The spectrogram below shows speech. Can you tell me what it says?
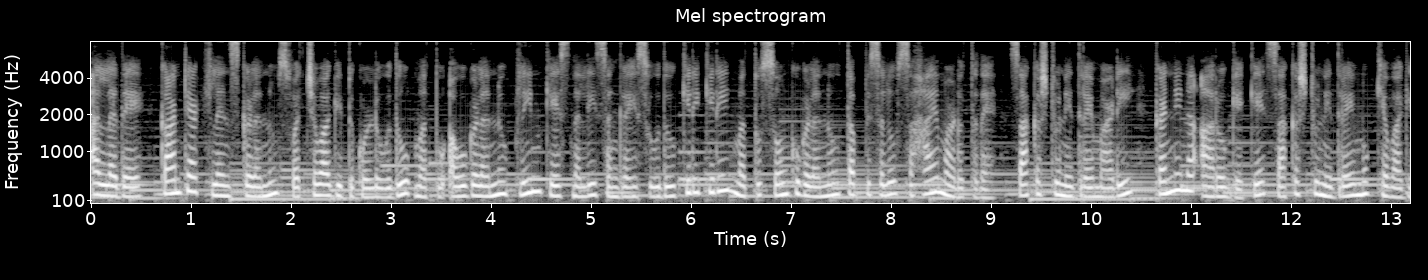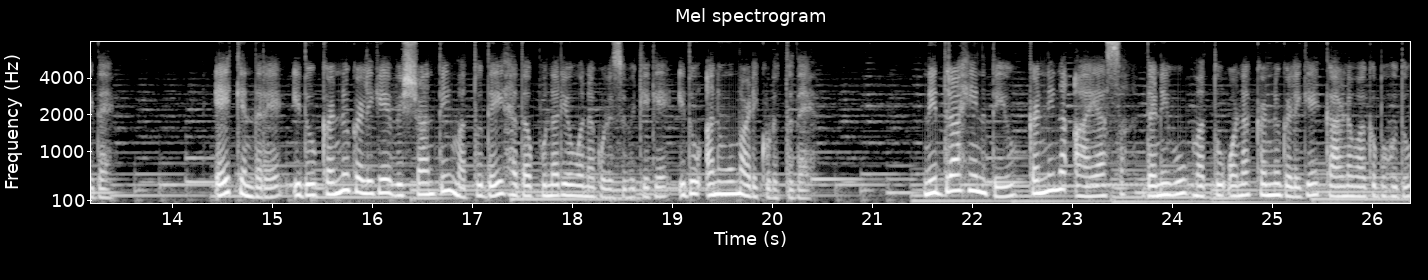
ಅಲ್ಲದೆ, ಕಾಂಟ್ಯಾಕ್ಟ್ ಲೆನ್ಸ್ಗಳನ್ನು ಸ್ವಚ್ಛವಾಗಿಟ್ಟುಕೊಳ್ಳುವುದು ಮತ್ತು ಅವುಗಳನ್ನು ಕ್ಲೀನ್ ಕೇಸ್ನಲ್ಲಿ ಸಂಗ್ರಹಿಸುವುದು ಕಿರಿಕಿರಿ ಮತ್ತು ಸೋಂಕುಗಳನ್ನು ತಪ್ಪಿಸಲು ಸಹಾಯ ಮಾಡುತ್ತದೆ. ಸಾಕಷ್ಟು ನಿದ್ರೆ ಮಾಡಿ, ಕಣ್ಣಿನ ಆರೋಗ್ಯಕ್ಕೆ ಸಾಕಷ್ಟು ನಿದ್ರೆ ಮುಖ್ಯವಾಗಿದೆ. ಏಕೆಂದರೆ ಇದು ಕಣ್ಣುಗಳಿಗೆ ವಿಶ್ರಾಂತಿ ಮತ್ತು ದೇಹದ ಪುನರ್ಯೌವನಗೊಳಿಸುವಿಕೆಗೆ ಇದು ಅನುವು ಮಾಡಿಕೊಡುತ್ತದೆ. ನಿದ್ರಾಹೀನತೆಯು ಕಣ್ಣಿನ ಆಯಾಸ, ದಣಿವು ಮತ್ತು ಒಣ ಕಣ್ಣುಗಳಿಗೆ ಕಾರಣವಾಗಬಹುದು.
